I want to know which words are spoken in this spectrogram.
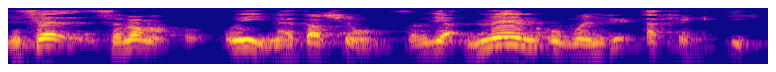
Mais ça, ça va, oui, mais attention, ça veut dire même au point de vue affectif.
